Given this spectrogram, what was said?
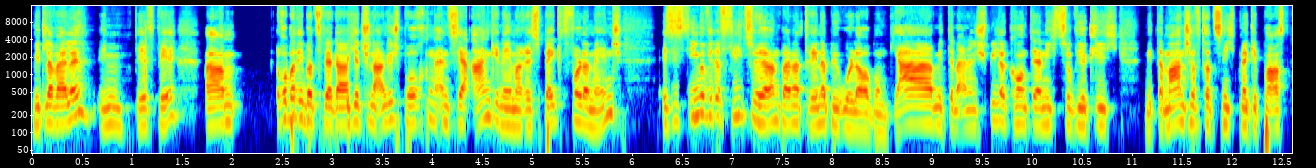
mittlerweile im DFB. Ähm, Robert Ibertsberger habe ich jetzt schon angesprochen, ein sehr angenehmer, respektvoller Mensch. Es ist immer wieder viel zu hören bei einer Trainerbeurlaubung. Ja, mit dem einen Spieler konnte er nicht so wirklich, mit der Mannschaft hat es nicht mehr gepasst.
